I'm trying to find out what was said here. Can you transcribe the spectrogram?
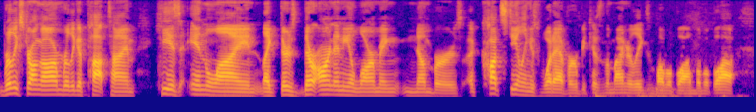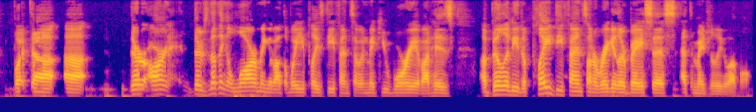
really strong arm, really good pop time. He is in line. Like there's there aren't any alarming numbers. A cut stealing is whatever because of the minor leagues and blah blah blah and blah blah blah. But uh, uh, there aren't there's nothing alarming about the way he plays defense that would make you worry about his ability to play defense on a regular basis at the major league level.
